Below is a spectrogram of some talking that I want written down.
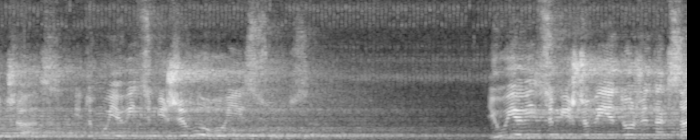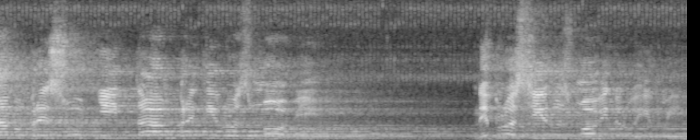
час. І тому уявіть собі живого Ісуса. І уявіть собі, що ви є теж так само присутні там при тій розмові. Непростій розмові, дорогі мої.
